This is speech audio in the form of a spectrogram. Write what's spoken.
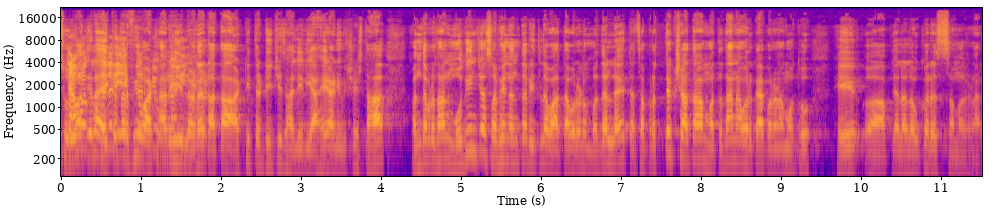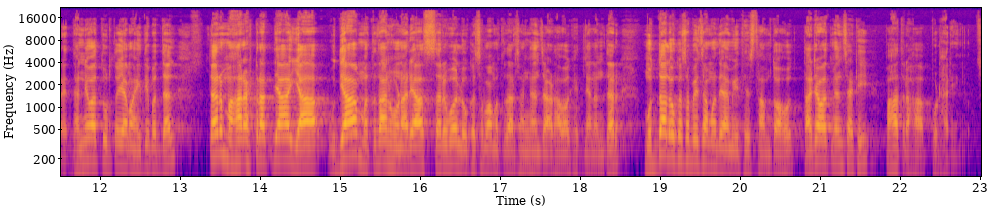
सुरुवातीला कुठेतरी एकतर्फी वाटणारी ही लढत आता अटीतटीची झालेली आहे आणि विशेषतः पंतप्रधान मोदींच्या सभेनंतर इथलं वातावरण बदललंय. त्याचा प्रत्यक्ष आता मतदानावर काय परिणाम होतो हे आपल्याला लवकरच समजणार आहे. धन्यवाद तूर्त या माहितीबद्दल. तर महाराष्ट्रातल्या या उद्या मतदान होणाऱ्या सर्व लोकसभा मतदारसंघांचा आढावा घेतल्यानंतर मुद्दा लोकसभेचा मध्ये आम्ही इथेच थांबतो आहोत. ताज्या बातम्यांसाठी पाहत रहा पुढारी न्यूज.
